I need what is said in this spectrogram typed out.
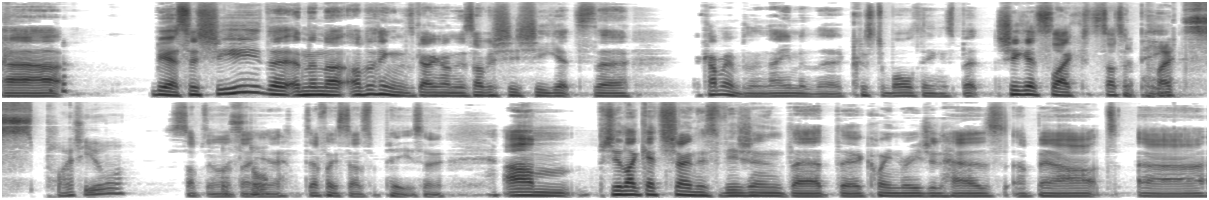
Uh, yeah, so she the and then the other thing that's going on is obviously she gets the I can't remember the name of the crystal ball things, but she gets like starts a P, Plats, Platior? something like that. Yeah, definitely starts with P. So, um, she like gets shown this vision that the Queen Regent has about uh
